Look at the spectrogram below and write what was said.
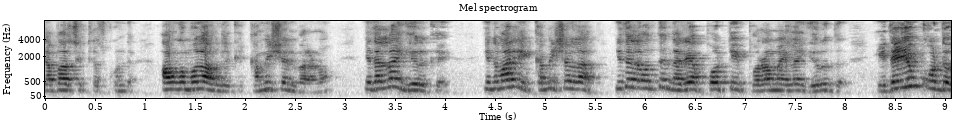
டெபாசிட்டர்ஸ் கொண்டு அவங்க மூலம் அவங்களுக்கு கமிஷன் வரணும். இதெல்லாம் இருக்கு. இந்த மாதிரி கமிஷன்லாம் இதில் வந்து நிறைய போட்டி பொறாமை எல்லாம் இருந்து இதையும் கொண்டு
